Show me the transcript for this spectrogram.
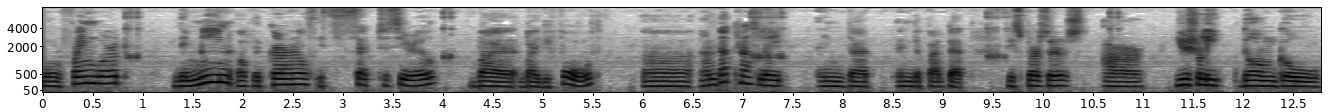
our framework, the mean of the kernels is set to zero by by default, uh, and that translates in that in the fact that dispersers are usually don't go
